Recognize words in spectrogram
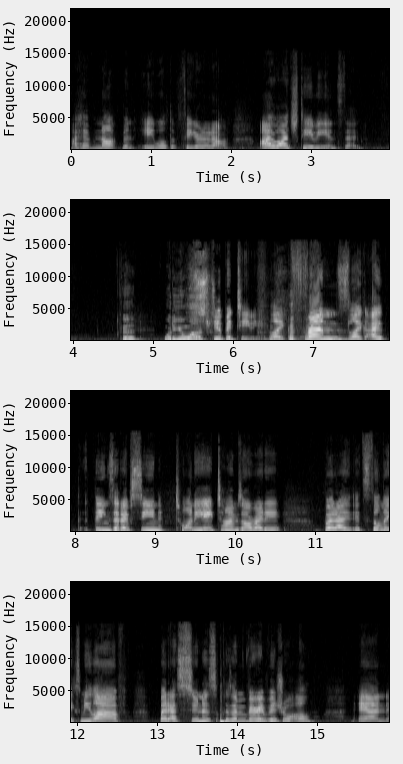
I have not been able to figure that out. I watch TV instead Good. What do you watch? stupid TV, like Friends, like I things that I've seen 28 times already, but I it still makes me laugh. But as soon as because I'm very visual, and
